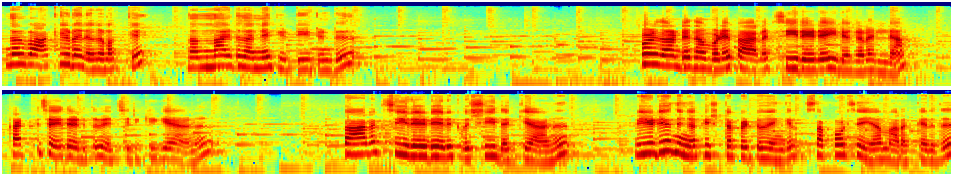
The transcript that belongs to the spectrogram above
എന്നാൽ ബാക്കിയുള്ള ഇലകളൊക്കെ നന്നായിട്ട് തന്നെ കിട്ടിയിട്ടുണ്ട്. ഇപ്പോഴതാണ്ട് നമ്മുടെ പാലക് ചീരയുടെ ഇലകളെല്ലാം കട്ട് ചെയ്തെടുത്ത് വെച്ചിരിക്കുകയാണ്. പാലക് ചീരയുടെ ഒരു കൃഷി ഇതൊക്കെയാണ്. വീഡിയോ നിങ്ങൾക്ക് ഇഷ്ടപ്പെട്ടുവെങ്കിൽ സപ്പോർട്ട് ചെയ്യാൻ മറക്കരുത്.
